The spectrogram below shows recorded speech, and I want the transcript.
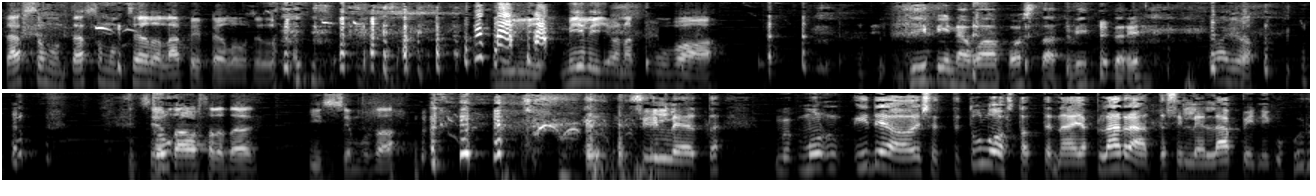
Tässä on mun, tässä on mun Zelda läpipelu sillä. Mili, miljoona kuvaa. Gifinä vaan postaa Twitteriin. No joo. Sitten siellä taustalla tai hissimusa. silleen, että mun idea olisi, että te tulostatte nämä ja pläräätte silleen läpi niin kuin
